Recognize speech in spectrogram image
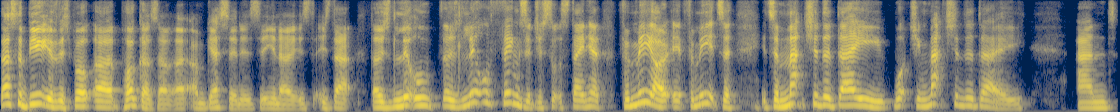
that's the beauty of this po- uh, podcast. I, I'm guessing is you know is is that those little those little things that just sort of stay in here. For me, I, it, for me, it's a it's a match of the day. Watching match of the day, and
